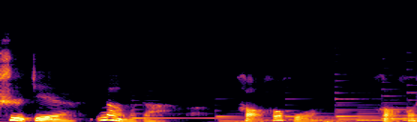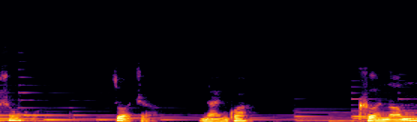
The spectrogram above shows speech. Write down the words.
世界那么大，好好活，好好生活。作者：南瓜。可能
